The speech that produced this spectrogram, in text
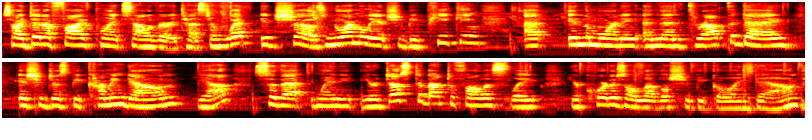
So I did a five point salivary test, and what it shows normally it should be peaking at in the morning, and then throughout the day it should just be coming down, yeah, so that when you're just about to fall asleep, your cortisol level should be going down,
